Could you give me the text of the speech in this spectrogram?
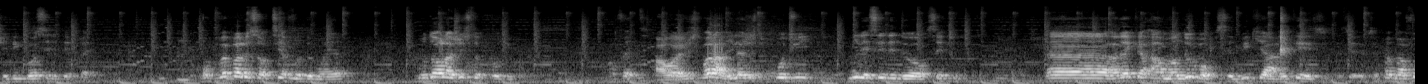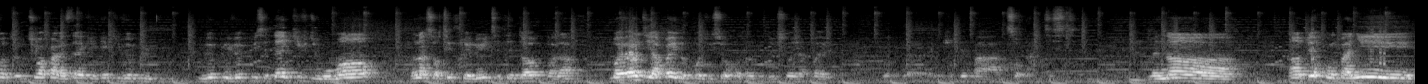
Chez Big Boss, il était prêt. On ne pouvait pas le sortir faute de moyens. Boudor l'a juste produit. En fait. Ah ouais. Il juste- voilà, il a juste produit, mis les CD dehors, c'est tout. Euh, avec Armando, bon, c'est lui qui a arrêté. C'est- pas de ma faute. Tu vas pas rester avec quelqu'un qui veut plus. Il veut plus, il veut plus. C'était un kiff du moment. On a sorti Prélude, c'était top, voilà. Bon, qu'il n'y a pas eu de production. Contre production, il n'y a pas eu. Donc, euh, j'étais pas son artiste. Maintenant, Empire Compagnie,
